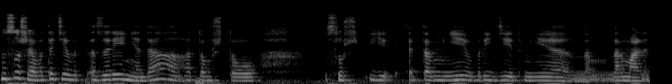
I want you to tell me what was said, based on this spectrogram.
Ну, слушай, а вот эти вот озарения, да, о том, что слушай, это мне вредит, мне нормально.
